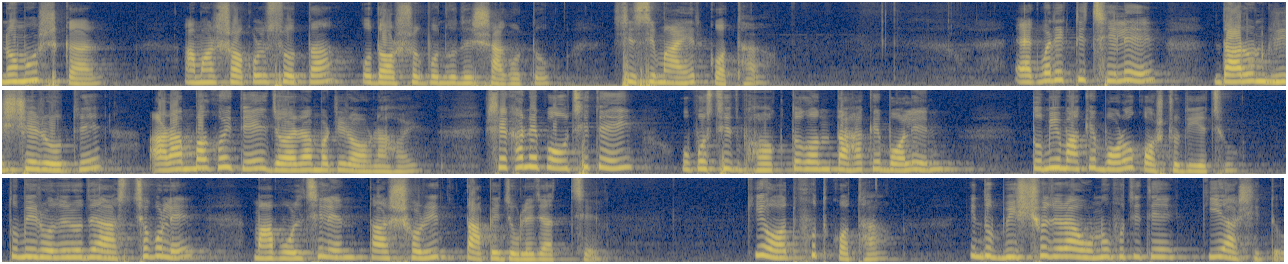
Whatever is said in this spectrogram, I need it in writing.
নমস্কার। আমার সকল শ্রোতা ও দর্শক বন্ধুদের স্বাগত। শিশি মায়ের কথা। একবার একটি ছেলে দারুণ গ্রীষ্মের রৌদ্রে আরামবাগ হইতে জয়রামবাটি রওনা হয়। সেখানে পৌঁছিতেই উপস্থিত ভক্তগণ তাহাকে বলেন, তুমি মাকে বড় কষ্ট দিয়েছ। তুমি রোদে রোদে আসছো বলে মা বলছিলেন, তার শরীর তাপে জ্বলে যাচ্ছে। কি অদ্ভুত কথা। কিন্তু বিশ্বজোড়া অনুভূতিতে কি আসিত?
